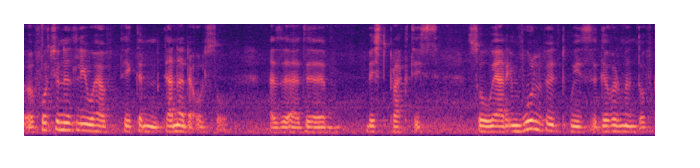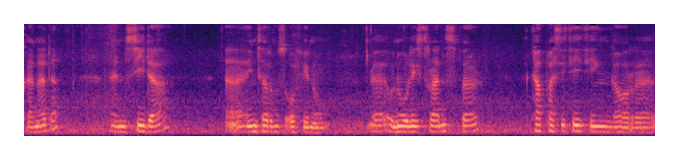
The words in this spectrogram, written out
uh, fortunately, we have taken Canada also as a, the best practice. So we are involved with the government of Canada and CIDA uh, in terms of you know uh, knowledge transfer, capacitating our uh,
